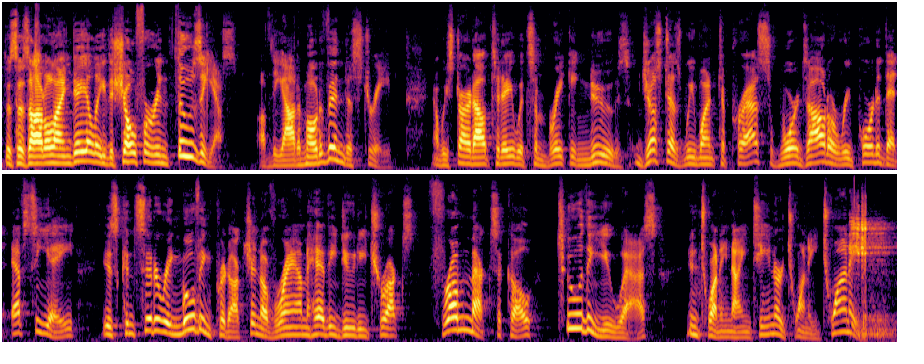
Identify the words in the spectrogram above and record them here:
This is Autoline Daily, the show for enthusiasts of the automotive industry. And we start out today with some breaking news. Just as we went to press, Ward's Auto reported that FCA is considering moving production of Ram heavy duty trucks from Mexico to the U.S. in 2019 or 2020.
